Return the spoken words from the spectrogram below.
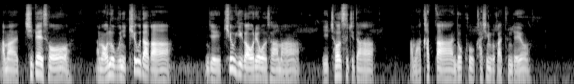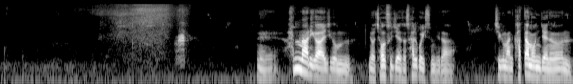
아마 집에서 아마 어느 분이 키우다가 이제 키우기가 어려워서 아마 이 저수지다 아마 갖다 놓고 가신 것 같은데요. 네, 한 마리가 지금 저수지에서 살고 있습니다. 지금 한 갖다 놓은 지는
